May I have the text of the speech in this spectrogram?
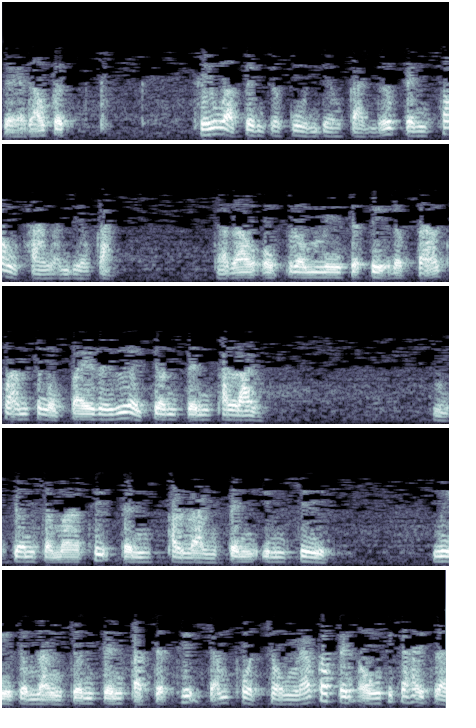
แต่เราก็ถือว่าเป็นตระกูลเดียวกัน หรือเป็นช่องทางอันเดียวกัน ถ้าเราอบรมมีสติรักษาความสงบไปเรื่อยๆจนเป็นพลัง จนสมาธิเป็นพลังเป็นอินทรีย์ มีกำลังจนเป็นปัจจิตสัมโพธชงแล้วก็เป็นองค์ที่จะให้ตรั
